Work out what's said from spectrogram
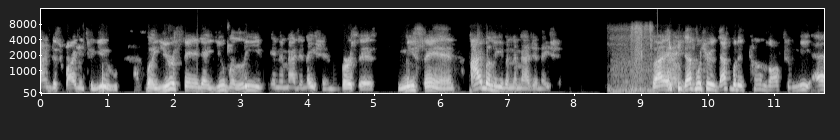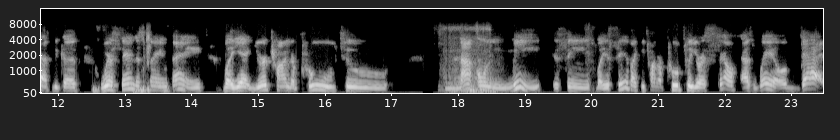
I'm describing to you, but you're saying that you believe in imagination versus me saying I believe in imagination. Like that's what you're that's what it comes off to me as because we're saying the same thing, but yet you're trying to prove to not only me, it seems, but it seems like you're trying to prove to yourself as well that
